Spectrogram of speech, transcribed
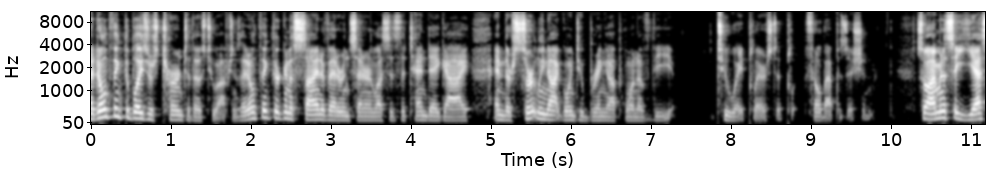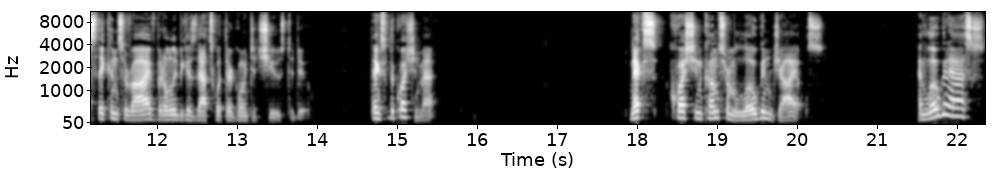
I don't think the Blazers turn to those two options. I don't think they're going to sign a veteran center unless it's the 10 day guy. And they're certainly not going to bring up one of the two way players to pl- fill that position. So I'm going to say yes, they can survive, but only because that's what they're going to choose to do. Thanks for the question, Matt. Next question comes from Logan Giles. And Logan asks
